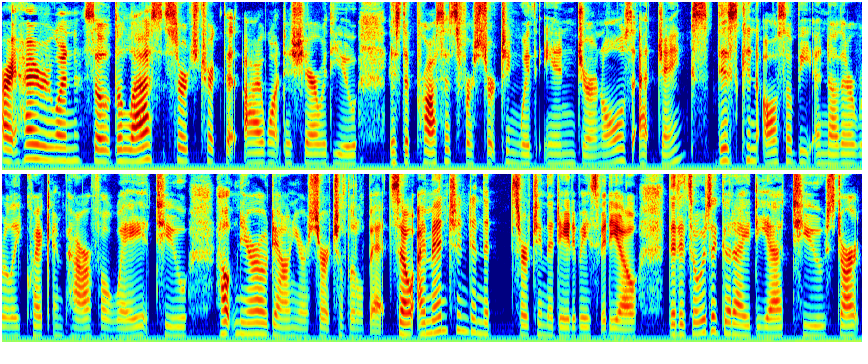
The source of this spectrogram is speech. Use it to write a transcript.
All right, hi everyone. So the last search trick that I want to share with you is the process for searching within journals at Jenks. This can also be another really quick and powerful way to help narrow down your search a little bit. So I mentioned in the searching the database video that it's always a good idea to start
